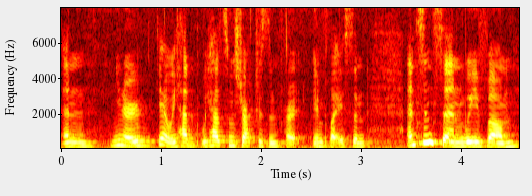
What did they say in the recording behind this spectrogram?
and, you know, yeah, we had we had some structures in, in place, and and since then we've um,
